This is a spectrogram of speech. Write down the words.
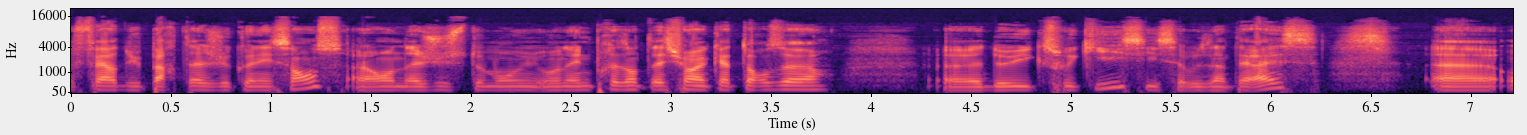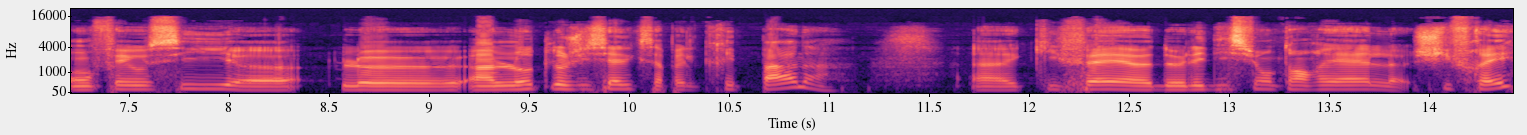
faire du partage de connaissances. Alors on a justement on a une présentation à 14h de XWiki si ça vous intéresse. Euh, on fait aussi euh, un autre logiciel qui s'appelle CryptPad, euh, qui fait de l'édition temps réel chiffrée,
